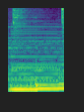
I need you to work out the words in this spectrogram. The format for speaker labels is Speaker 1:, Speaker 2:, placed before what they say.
Speaker 1: Bye.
